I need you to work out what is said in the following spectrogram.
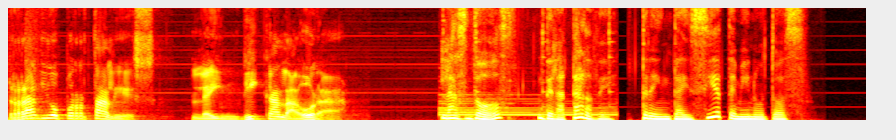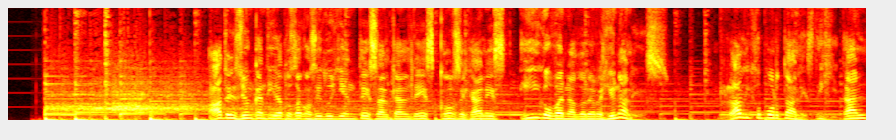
Radio Portales le indica la hora. Las 2 de la tarde, 37 minutos. Atención candidatos a constituyentes, alcaldes, concejales y gobernadores regionales. Radio Portales Digital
